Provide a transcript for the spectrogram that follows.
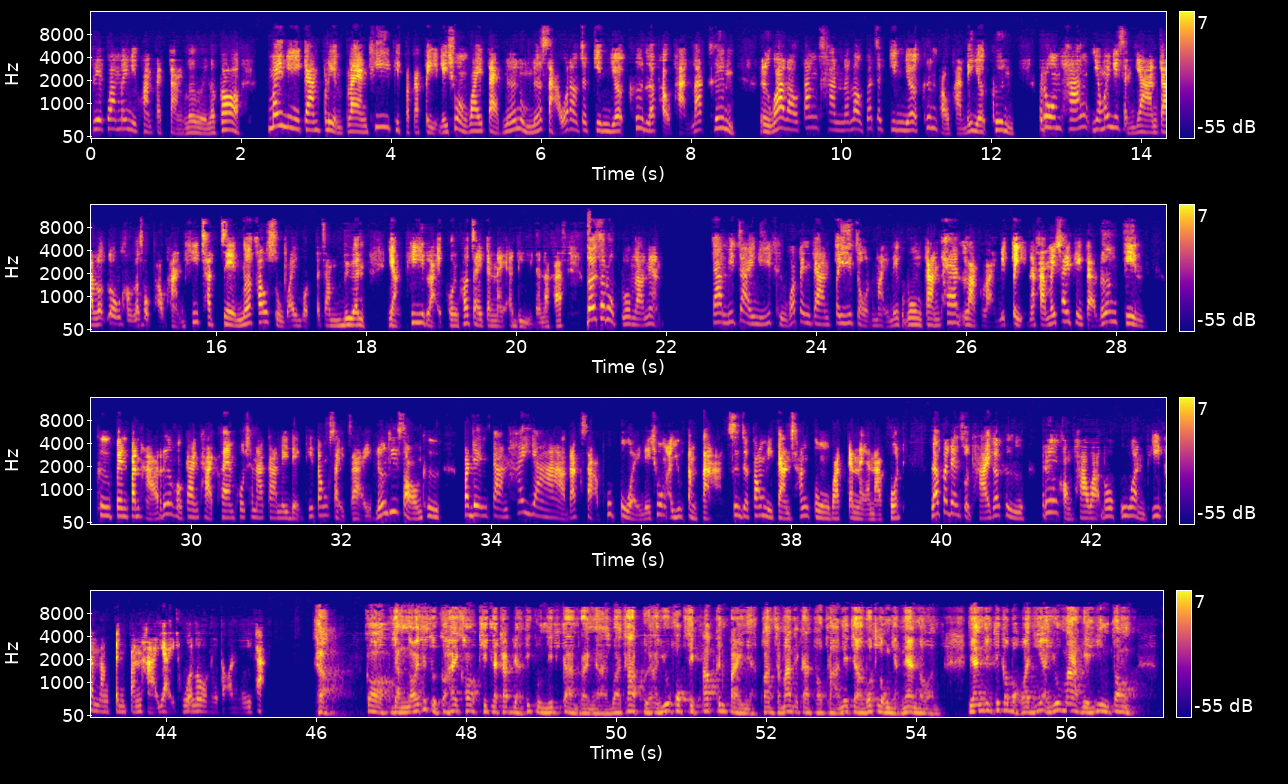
เรียกว่าไม่มีความแตกต่างเลย แล้วก็ไม่มีการเปลี่ยนแปลงที่ผิดปกติในช่วงวัยแตกเนื้อหนุ่มเนื้อสาวว่าเราจะกินเยอะขึ้นแล้วเผาผลาญมากขึ้น หรือว่าเราตั้งครรภ์แล้วเราก็จะกินเยอะขึ้นเผาผลาญได้เยอะขึ้น รวมทั้งยังไม่มีสัญญาณการลดลงของระบบเผาผลาญที่ชัดเจนเมื่อเข้าสู่วัยหมดประจำเดือน อย่างที่หลายคนเข้าใจกันในอดีตนะคะ โดยสรุปรวมแล้วเนี่ยการวิจัยนี้ถือว่าเป็นการตีโจทย์ใหม่ในวงการแพทย์หลากหลายมิตินะคะ ไม่ใช่เพียงแต่เรื่องกิน คือเป็นปัญหาเรื่องของการขาดแคลนโภชนาการในเด็กที่ต้องใส่ใจ เรื่องที่ 2 คือ ประเด็นการให้ยารักษาผู้ป่วยในช่วงอายุต่างๆ ซึ่งจะต้องมีการชั่งตรงวัดกันในอนาคต แล้วประเด็นสุดท้ายก็คือ เรื่องของภาวะโรคอ้วนที่กำลังเป็นปัญหาใหญ่ทั่วโลกในตอนนี้ค่ะ ครับ ก็อย่างน้อยที่สุดก็ให้ข้อคิดนะครับ อย่างที่คุณนิติการรายงานว่าถ้าเผื่ออายุ 60 อัพขึ้นไปเนี่ยความสามารถในการเผาผลาญเนี่ยจะลดลงอย่างแน่นอนงั้นที่เขาบอกว่ายิ่งอายุมากเนี่ยยิ่งต้อง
